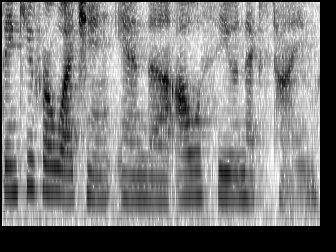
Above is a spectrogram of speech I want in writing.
Thank you for watching and uh, I will see you next time.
